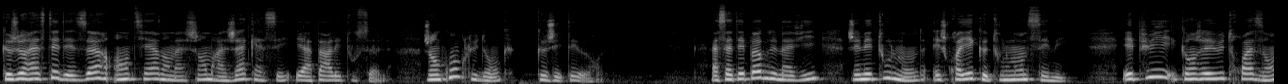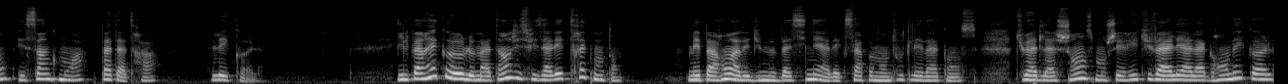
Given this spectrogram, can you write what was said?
que je restais des heures entières dans ma chambre à jacasser et à parler tout seul. J'en conclus donc que j'étais heureux. À cette époque de ma vie, j'aimais tout le monde et je croyais que tout le monde s'aimait. Et puis, quand j'ai eu trois ans et cinq mois, patatras, l'école. Il paraît que le matin, j'y suis allée très content. Mes parents avaient dû me bassiner avec ça pendant toutes les vacances. Tu as de la chance, mon chéri, tu vas aller à la grande école.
